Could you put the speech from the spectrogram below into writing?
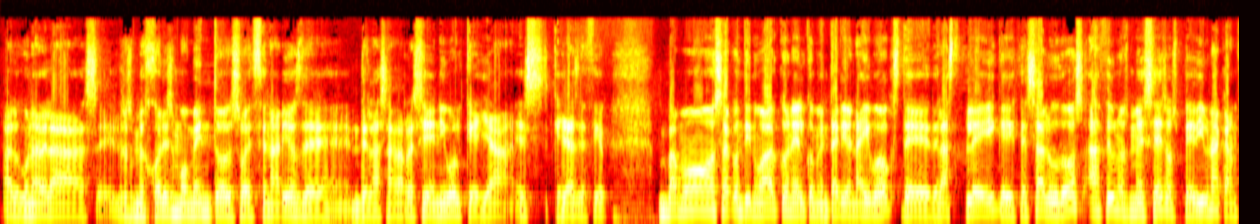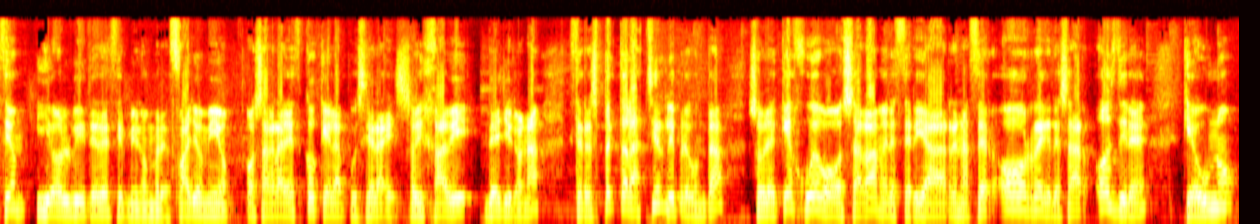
alguna de las eh, los mejores momentos o escenarios de, la saga Resident Evil que ya es que ya es decir. Vamos a continuar con el comentario en iBox de The Last Play que dice saludos. Hace unos meses os pedí una canción y olvidé decir mi nombre. Fallo mío. Os agradezco que la pusierais. Soy Javi de Girona. De respecto a la Shirley pregunta sobre qué juego o saga merecería renacer o regresar, os diré que uno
